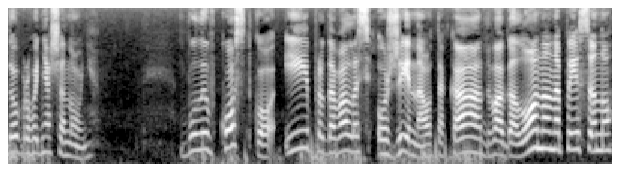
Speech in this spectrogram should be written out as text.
Доброго дня, шановні. Були в Костко і продавалась ожина. Отака, два галона написано.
